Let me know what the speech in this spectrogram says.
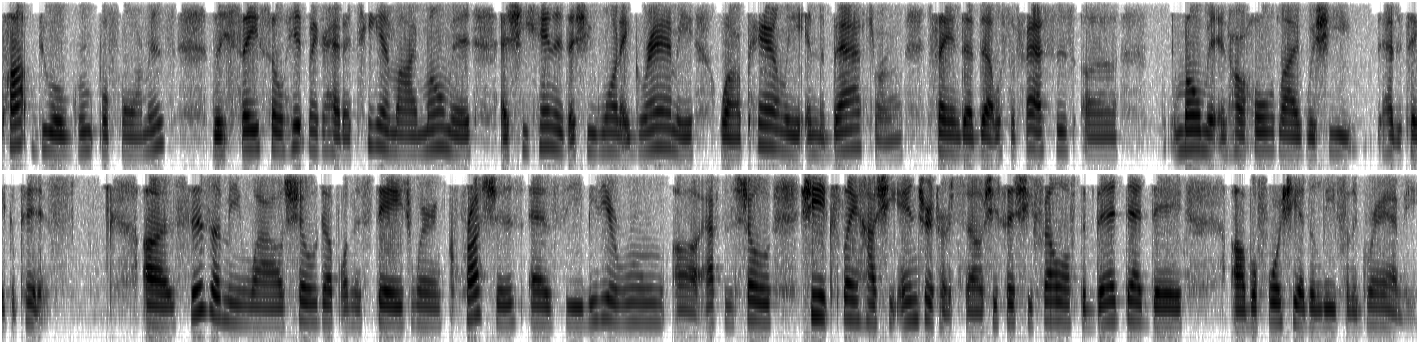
Pop Duo Group Performance. The Say So hitmaker had a TMI moment as she hinted that she won a Grammy while apparently in the bathroom, saying that that was the fastest uh, moment in her whole life where she had to take a piss. Uh, SZA, meanwhile, showed up on the stage wearing crutches as the media room uh, after the show. She explained how she injured herself. She said she fell off the bed that day uh, before she had to leave for the Grammys.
